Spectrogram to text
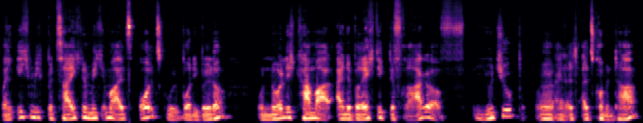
Weil ich mich bezeichne mich immer als Oldschool Bodybuilder und neulich kam mal eine berechtigte Frage auf YouTube äh, als, als Kommentar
